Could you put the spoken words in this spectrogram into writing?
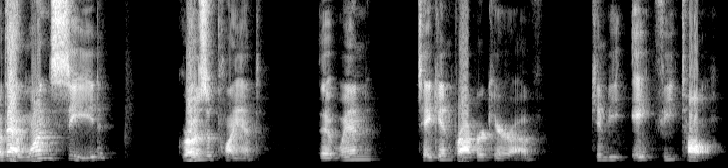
But that one seed grows a plant that, when taken proper care of, can be eight feet tall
